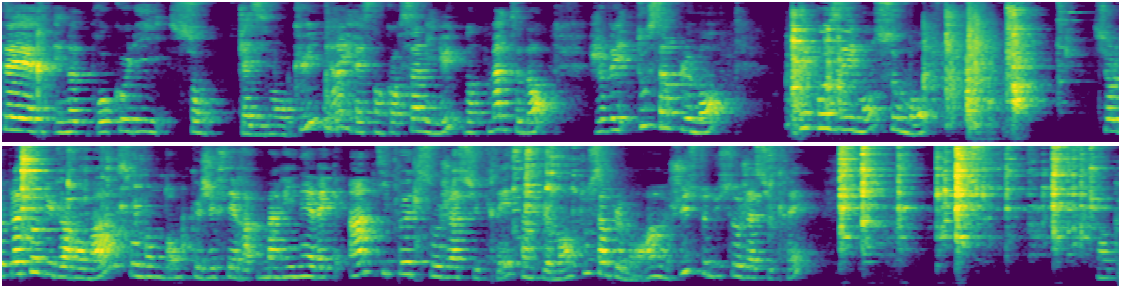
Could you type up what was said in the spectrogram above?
terre et notre brocoli sont quasiment cuits, hein. il reste encore 5 minutes. Donc maintenant, je vais tout simplement déposer mon saumon sur le plateau du varoma, saumon donc que j'ai fait mariner avec un petit peu de soja sucré, simplement, tout simplement, hein, juste du soja sucré. Donc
